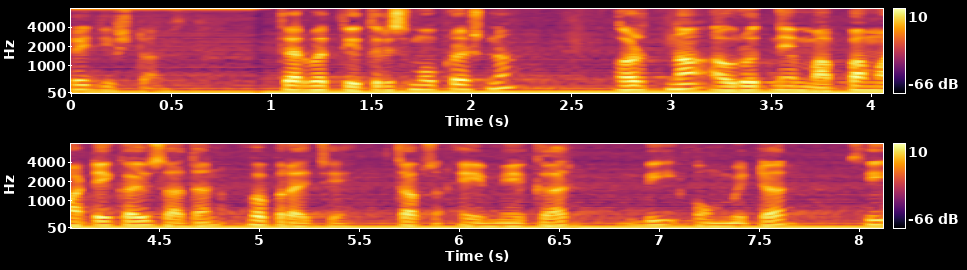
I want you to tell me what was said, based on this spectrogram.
રેઝિસ્ટન્સ ત્યારબાદ તેત્રીસમો પ્રશ્ન. અર્થના અવરોધને માપવા માટે કયું સાધન વપરાય છે? તો option A megger B ohmmeter C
